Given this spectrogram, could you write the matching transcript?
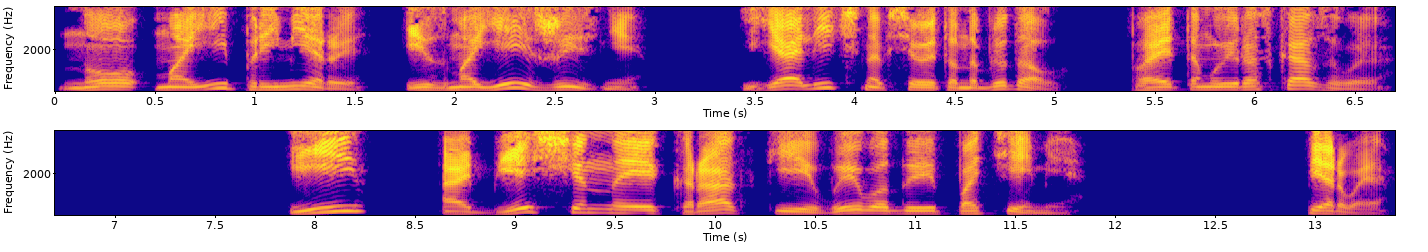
Но мои примеры из моей жизни. Я лично все это наблюдал. Поэтому и рассказываю. И обещанные краткие выводы по теме. Первое.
